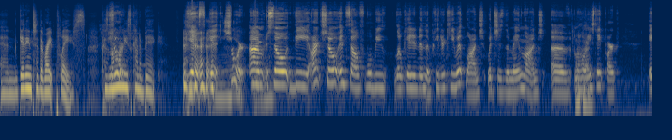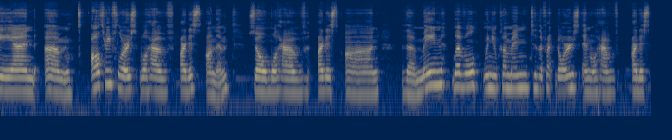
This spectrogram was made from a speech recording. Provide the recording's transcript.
and getting to the right place? Because Sure. Mahoney's kind of big. yes, yeah, sure. Um, so the art show itself will be located in the Peter Kiewit Lodge, which is the main lodge of Mahoney Okay. State Park, and um, all three floors will have artists on them. So we'll have artists on the main level when you come in to the front doors, and we'll have artists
